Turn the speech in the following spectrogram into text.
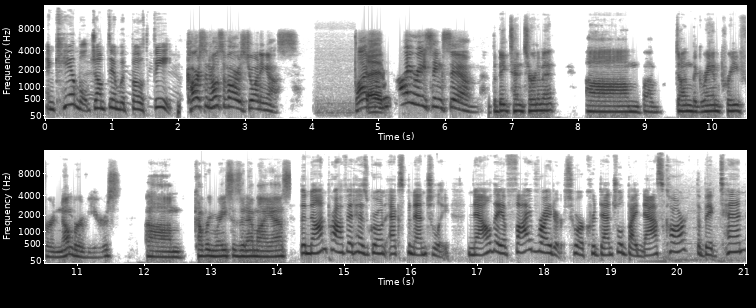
and Campbell jumped in with both feet. Carson Hocevar is joining us live from iRacing Sim, the Big Ten tournament. Um, I've done the Grand Prix for a number of years. Um, covering races at MIS. The nonprofit has grown exponentially. Now they have five writers who are credentialed by NASCAR, the Big Ten,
